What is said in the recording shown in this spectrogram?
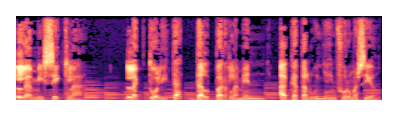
L'Hemicicle L'actualitat del Parlament a Catalunya Informació.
